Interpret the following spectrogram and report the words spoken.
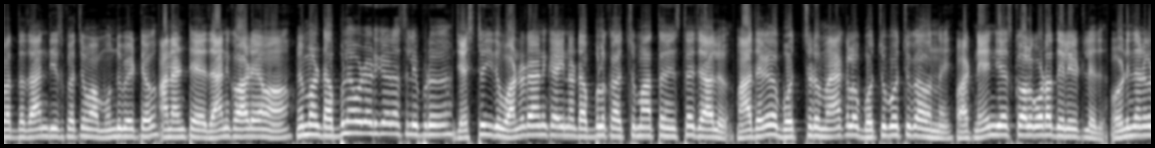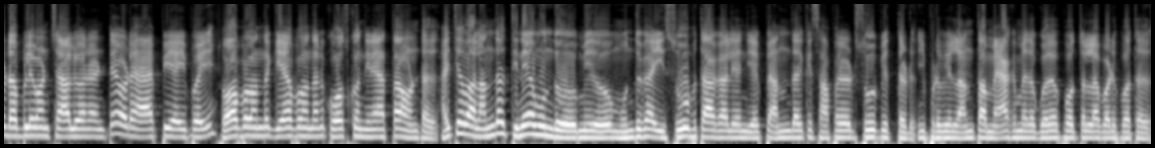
పెద్ద దాన్ని తీసుకొచ్చి మా ముందు పెట్టావు? అని అంటే దానికి వాడేమో మిమ్మల్ని డబ్బులు ఎవడు అడిగాడు అసలు ఇప్పుడు? జస్ట్ ఇది వండడానికి అయిన డబ్బులు ఖర్చు మాత్రం ఇస్తే చాలు. మా దగ్గర బొచ్చుడు మేకలు బొచ్చు బొచ్చుగా ఉన్నాయి. వాటిని ఏం చేసుకోవాలో కూడా తెలియట్లేదు. వండిదానికి డబ్బులు ఇవ్వండి చాలు అని అంటే వాడు హ్యాపీ అయిపోయి సూపర్ ఉంది గేప ఉందని కోసుకొని తినేస్తా ఉంటది. అయితే వాళ్ళందరూ తినే ముందు మీరు ముందుగా ఈ సూప్ తాగాలి అని చెప్పి అందరికి సపరేట్ సూప్ ఇస్తాడు. ఇప్పుడు వీళ్ళంతా మేక మీద గొర్రెపోతుల్లా పడిపోతారు.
